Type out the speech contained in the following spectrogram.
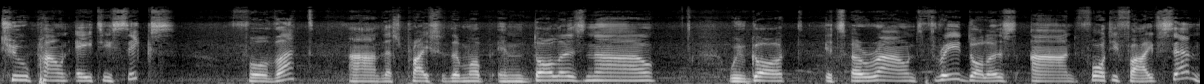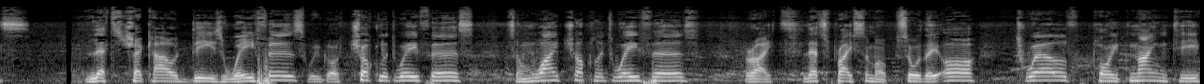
£2.86 for that. And let's price them up in dollars now. We've got it's around $3.45. Let's check out these wafers. We've got chocolate wafers, some white chocolate wafers. Right, let's price them up. So they are 12.90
